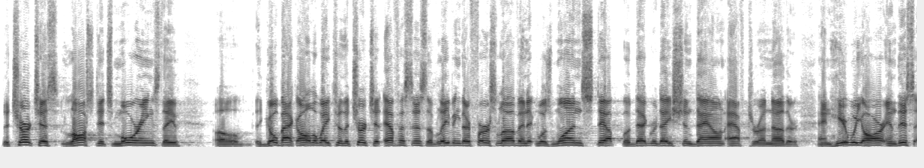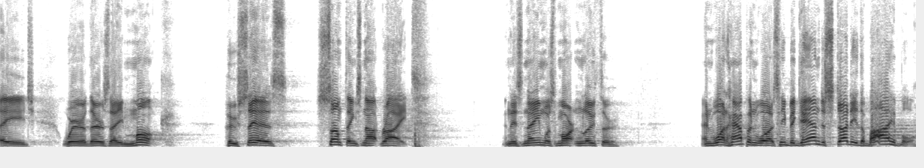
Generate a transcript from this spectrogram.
The church has lost its moorings. They've uh, go back all the way to the church at Ephesus of leaving their first love, and it was one step of degradation down after another. And here we are in this age where there's a monk who says something's not right. And his name was Martin Luther. And what happened was he began to study the Bible.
